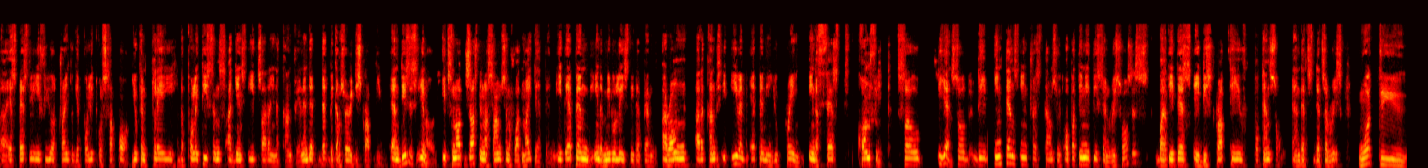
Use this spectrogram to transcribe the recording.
uh, especially if you are trying to get political support. You can play the politicians against each other in a country. And then that, that becomes very disruptive. And this is, you know, it's not just an assumption of what might happen. It happened in the Middle East. It happened around other countries. It even happened in Ukraine in the first conflict. So yeah, so the intense interest comes with opportunities and resources, but it has a disruptive potential, and that's that's a risk. What do you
